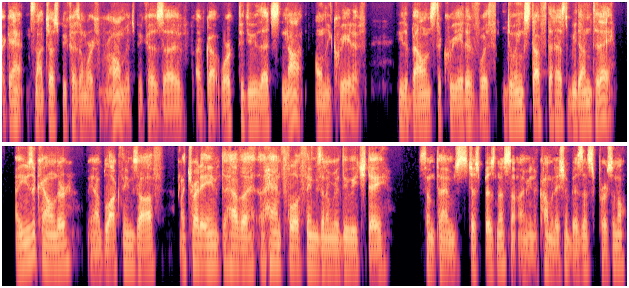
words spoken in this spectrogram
I can't. It's not just because I'm working from home. It's because I've, I've got work to do that's not only creative You need to balance the creative with doing stuff that has to be done today. I use a calendar, you know, block things off. I try to aim to have a, a handful of things that I'm going to do each day. Sometimes just business. I mean, a combination of business, personal.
